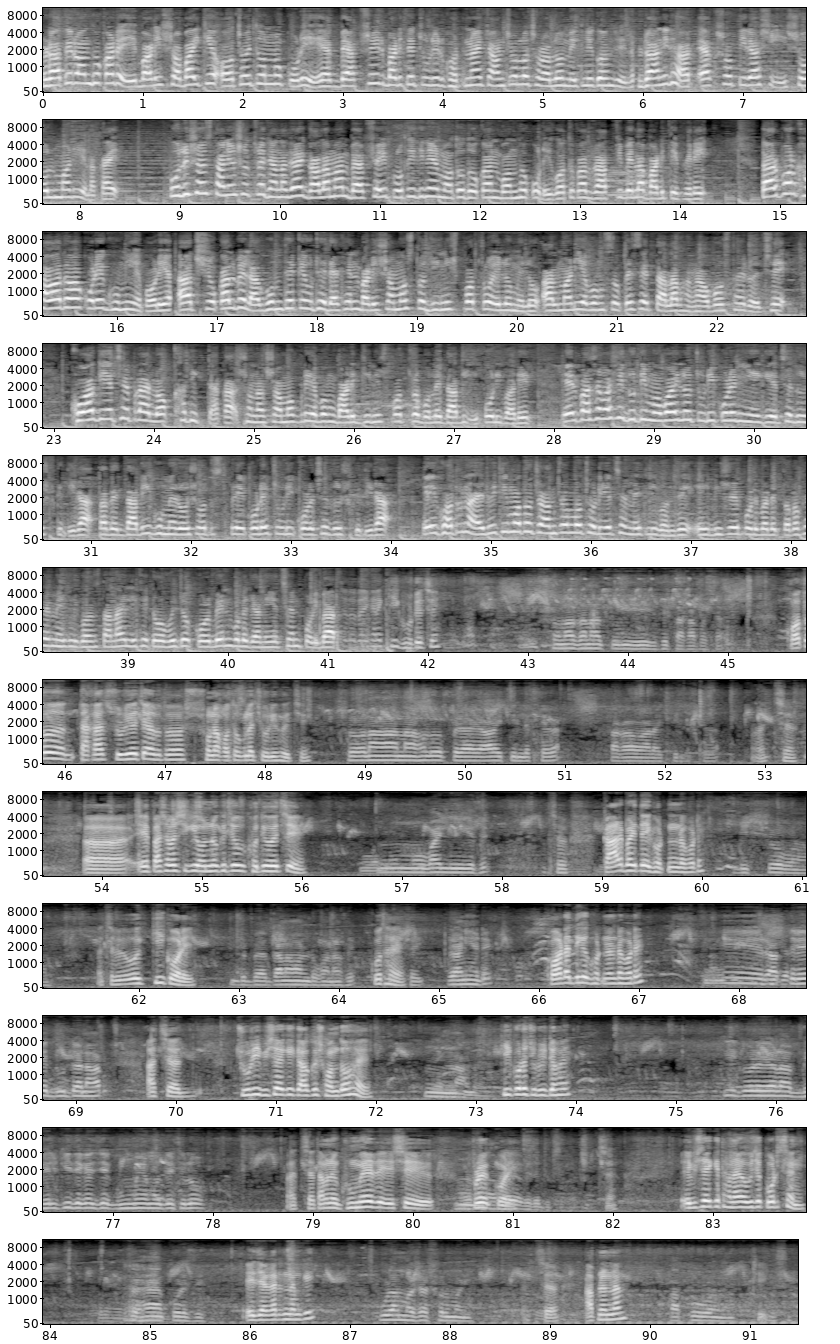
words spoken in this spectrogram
রাতের অন্ধকারে বাড়ির সবাইকে অচৈতন্য করে এক ব্যবসায়ীর বাড়িতে চুরির ঘটনায় চাঞ্চল্য ছড়ালো মেখলিগঞ্জের রানীরহাট একশো তিরাশি শোলমারি এলাকায়। পুলিশ ও স্থানীয় সূত্রে জানা যায়, গালামাল ব্যবসায়ী প্রতিদিনের মতো দোকান বন্ধ করে গতকাল রাত্রিবেলা বাড়িতে ফেরে। তারপর খাওয়া দাওয়া করে ঘুমিয়ে পড়ে। আজ সকালবেলা ঘুম থেকে উঠে দেখেন বাড়ির সমস্ত জিনিসপত্র এলোমেলো, আলমারি এবং শোকেসের তালা ভাঙা অবস্থায় রয়েছে। খোয়া গিয়েছে প্রায় লক্ষাধিক টাকা সোনার সামগ্রী এবং বাড়ির জিনিসপত্র বলে দাবি পরিবারের। এর পাশাপাশি দুটি মোবাইলও চুরি করে নিয়ে গিয়েছে দুষ্কৃতীরা। তাদের দাবি ঘুমের ওষুধ স্প্রে করে চুরি করেছে দুষ্কৃতীরা। এই ঘটনায় রীতিমতো চাঞ্চল্য ছড়িয়েছে মেঘলিগঞ্জে এই বিষয়ে পরিবারের তরফে মেঘলিগঞ্জ থানায় লিখিত অভিযোগ করবেন বলে জানিয়েছেন পরিবার। এখানে কি ঘটেছে? সোনা দানা চুরি হয়ে গেছে টাকা পয়সা। কত টাকা চুরি হয়েছে আর সোনা কতগুলো চুরি হয়েছে? সোনা না হলো প্রায় আড়াই তিন লাখ টাকা টাকাও আড়াই তিন লাখ টাকা। আচ্ছা। এর পাশাপাশি কি অন্য কিছু ক্ষতি হয়েছে? মোবাইল নিয়ে গেছে। আচ্ছা কার বাড়িতে এই ঘটনাটা ঘটে? বিশ্ব বনাম। আচ্ছা ওই কি করে? গালামান দোকান আছে। কোথায়? সেই রানীহাটে। কটার দিকে ঘটনাটা ঘটে? রাত্রে দুটা নাগাদ। আচ্ছা চুরি বিষয়ে কি কাউকে সন্দেহ হয়? না। কি করে চুরিটা হয়? কি করে ভেলকি দেখে যে ঘুমের মধ্যে ছিল আচ্ছা তার মানে ঘুমের এসে প্রয়োগ করে। আচ্ছা। এই বিষয়ে কি থানায় অভিযোগ করছেন? হ্যাঁ করেছি। এই জায়গাটার নাম কি? পুরান মাসা শোলমারি আচ্ছা আপনার নাম? পাপ্পু বর্মন। ঠিক আছে।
